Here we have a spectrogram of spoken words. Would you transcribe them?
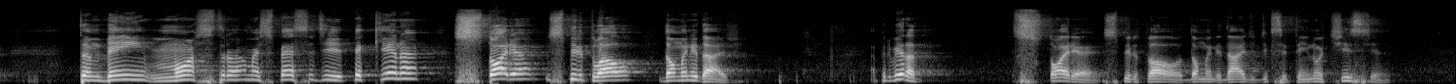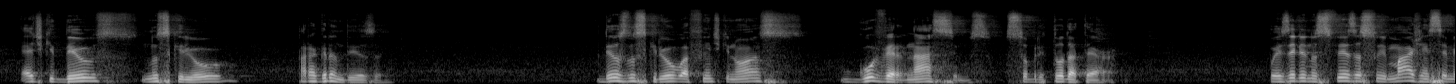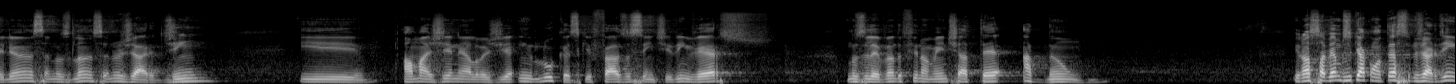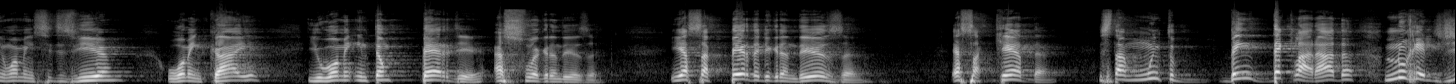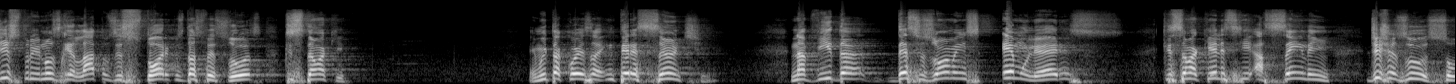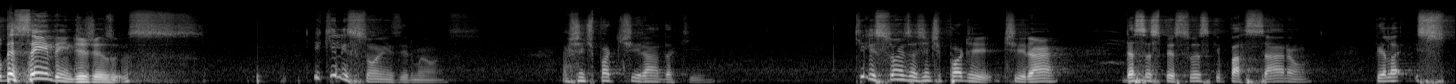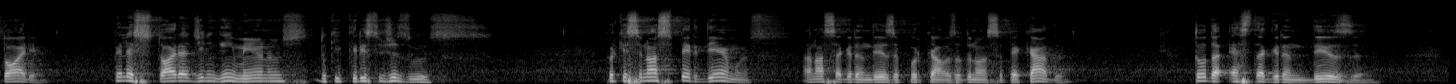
também mostra uma espécie de pequena história espiritual da humanidade. A primeira história espiritual da humanidade de que se tem notícia é de que Deus nos criou para a grandeza. Deus nos criou a fim de que nós governássemos sobre toda a terra. Pois Ele nos fez a sua imagem e semelhança, nos lança no jardim, e há uma genealogia em Lucas que faz o sentido inverso, nos levando finalmente até Adão. E nós sabemos o que acontece no jardim: o homem se desvia, o homem cai, e o homem então perde a sua grandeza. E essa perda de grandeza, essa queda, está muito bem declarada no registro e nos relatos históricos das pessoas que estão aqui. Tem muita coisa interessante na vida desses homens e mulheres que são aqueles que ascendem de Jesus ou descendem de Jesus. E que lições, irmãos, a gente pode tirar daqui? Que lições a gente pode tirar dessas pessoas que passaram pela história, pela história de ninguém menos do que Cristo Jesus? Porque se nós perdermos a nossa grandeza por causa do nosso pecado, toda esta grandeza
